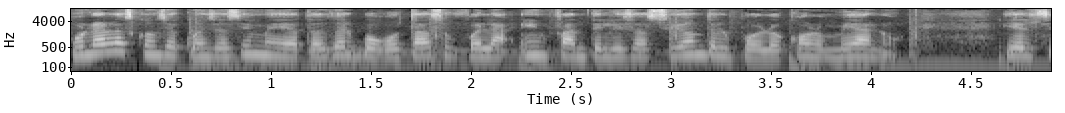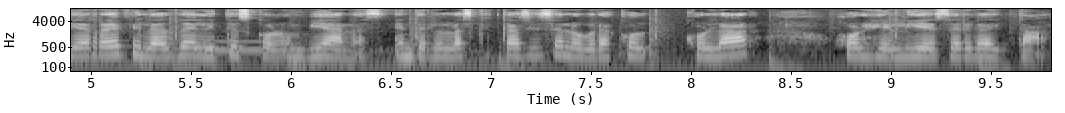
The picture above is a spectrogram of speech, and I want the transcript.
Una de las consecuencias inmediatas del Bogotazo fue la infantilización del pueblo colombiano y el cierre de filas de élites colombianas, entre las que casi se logra colar Jorge Eliezer Gaitán,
